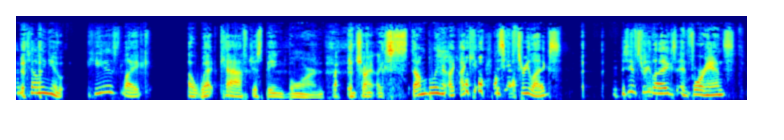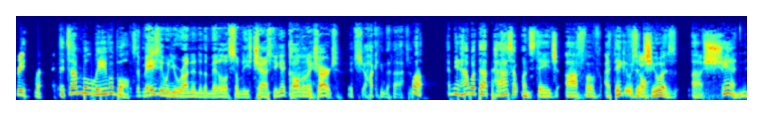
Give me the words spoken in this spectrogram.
I'm telling you, he is like a wet calf just being born and trying, like stumbling. Like I can't. Does he have three legs? Does he have three legs and four hands? Three legs. It's unbelievable. It's amazing when you run into the middle of somebody's chest. You get called on a charge. It's shocking that happens. Well, I mean, how about that pass at one stage off of, I think it was Achiuwa's uh, shin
